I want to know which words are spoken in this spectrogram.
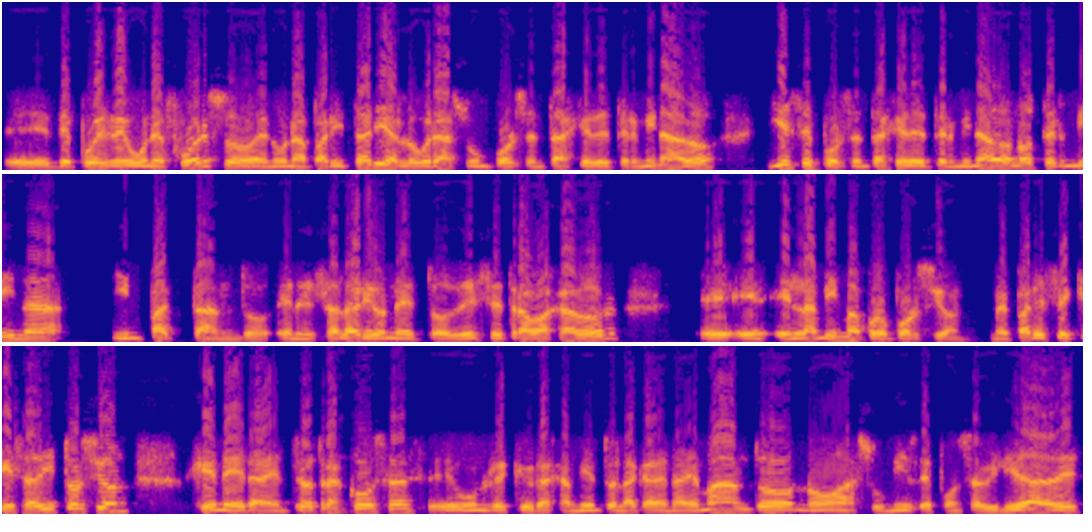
eh, después de un esfuerzo en una paritaria logras un porcentaje determinado y ese porcentaje determinado no termina impactando en el salario neto de ese trabajador eh, en, en, la misma proporción. Me parece que esa distorsión genera, entre otras cosas, eh, un requebrajamiento en la cadena de mando, no asumir responsabilidades.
